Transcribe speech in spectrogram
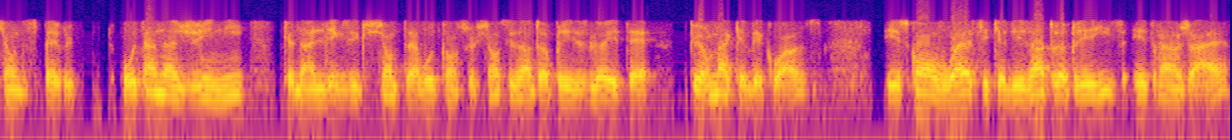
qui ont disparu. Autant dans le génie que dans l'exécution de travaux de construction, ces entreprises-là étaient purement québécoises. Et ce qu'on voit, c'est que des entreprises étrangères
